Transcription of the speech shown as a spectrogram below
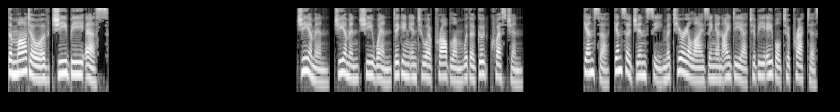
The motto of GBS Jiamen, Jiamen Chi Wen digging into a problem with a good question. Gensa, Gensa Jinsi materializing an idea to be able to practice.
